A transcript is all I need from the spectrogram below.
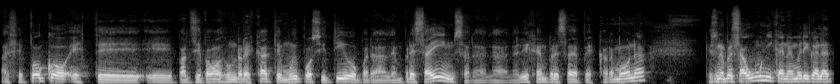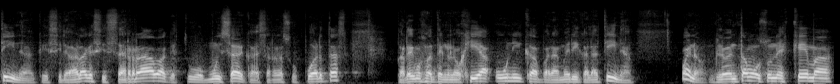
Hace poco este, eh, participamos de un rescate muy positivo para la empresa IMSA, la, vieja empresa de Pescarmona, que es una empresa única en América Latina, que si la verdad que si cerraba, que estuvo muy cerca de cerrar sus puertas, perdimos una tecnología única para América Latina. Bueno, implementamos un esquema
